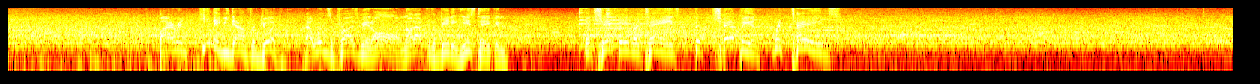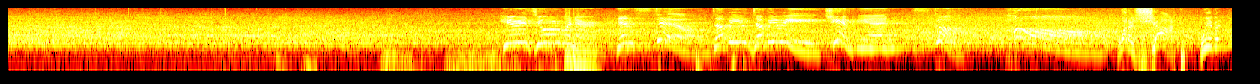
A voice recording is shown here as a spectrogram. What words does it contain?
Byron, he may be down for good. That wouldn't surprise me at all, not after the beating he's taken. The champion retains. The champion retains. Shock. We have a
